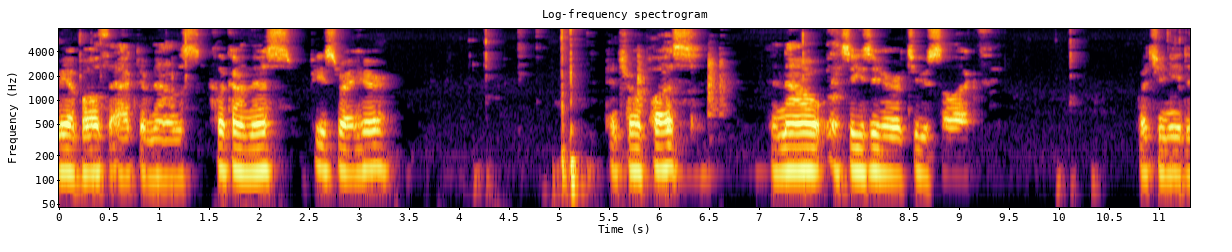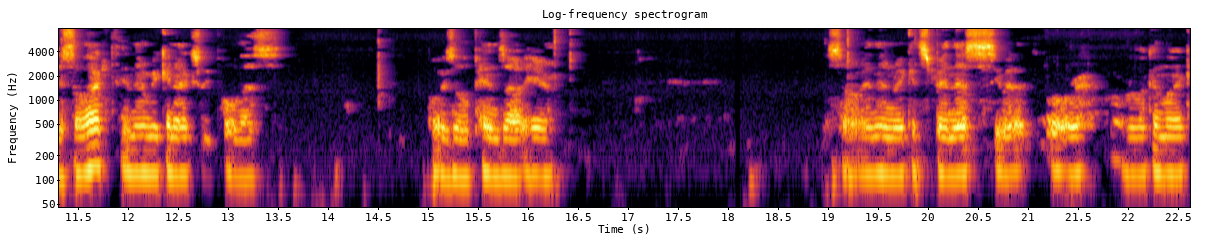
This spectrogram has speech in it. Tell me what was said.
we have both active now. Let's click on this piece right here. Control plus. And now it's easier to select what you need to select. And then we can actually pull this. Pull these little pins out here. So, and then we could spin this, see what, it, what, we're, what we're looking like.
